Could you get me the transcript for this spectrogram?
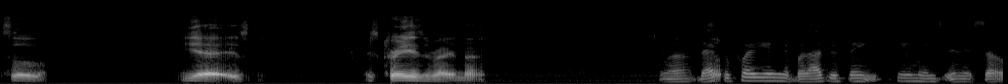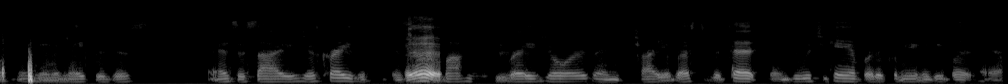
So yeah, it's it's crazy right now. Well, that could play in it, but I just think humans in itself and human nature just and society is just crazy. It's Yeah. about how you raise yours and try your best to protect and do what you can for the community. But you know,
